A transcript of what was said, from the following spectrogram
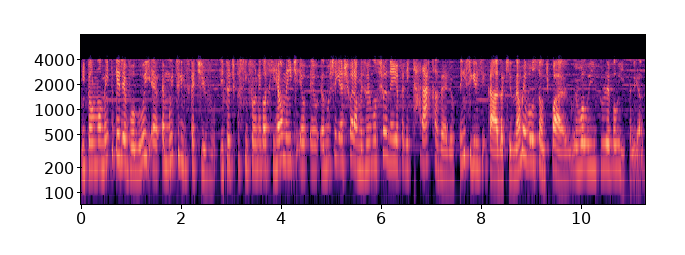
Então, no momento que ele evolui, é, é muito significativo. Então, tipo assim, foi um negócio que realmente eu, eu, eu não cheguei a chorar, mas eu emocionei. Eu falei, caraca, velho, tem significado aquilo. Não é uma evolução, tipo, ah, evoluir por evoluir, tá ligado?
